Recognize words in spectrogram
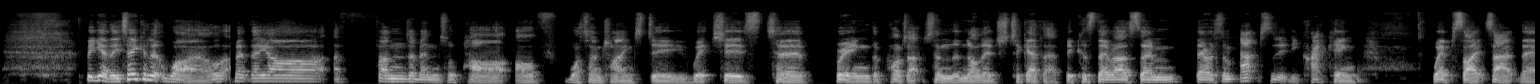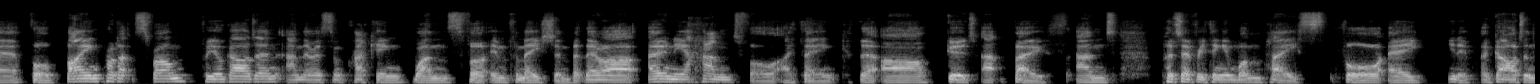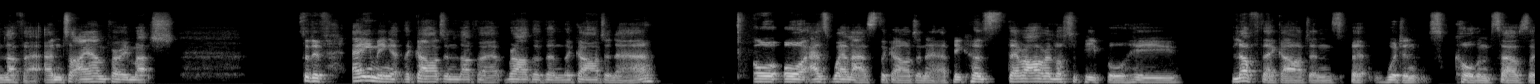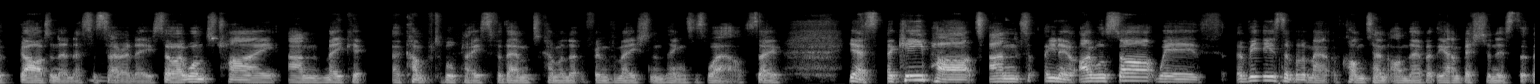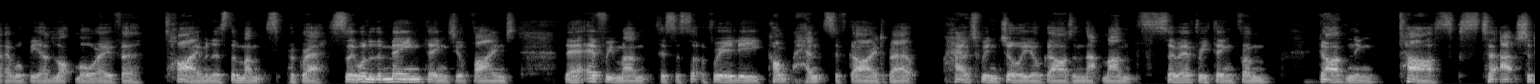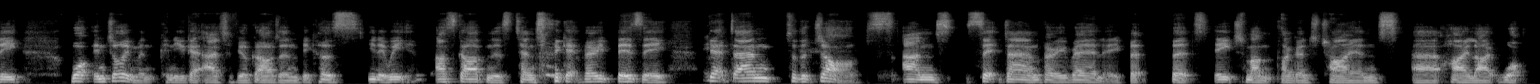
But yeah, they take a little while, but they are a fundamental part of what I'm trying to do, which is to bring the product and the knowledge together because there are some there are some absolutely cracking websites out there for buying products from for your garden and there are some cracking ones for information. But there are only a handful i think that are good at both and put everything in one place for a you know a garden lover. And i am very much sort of aiming at the garden lover rather than the gardener or or as well as the gardener because there are a lot of people who love their gardens but wouldn't call themselves a gardener mm. necessarily. So i want to try and make it a comfortable place for them to come and look for information and things as well. So yes a key part and you know i will start with a reasonable amount of content on there but the ambition is that there will be a lot more over time and as the months progress. So, one of the main things you'll find there every month is a sort of really comprehensive guide about how to enjoy your garden that month. So, everything from gardening tasks to actually what enjoyment can you get out of your garden because you know we us gardeners tend to get very busy get down to the jobs and sit down very rarely but but each month i'm going to try and uh, highlight what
